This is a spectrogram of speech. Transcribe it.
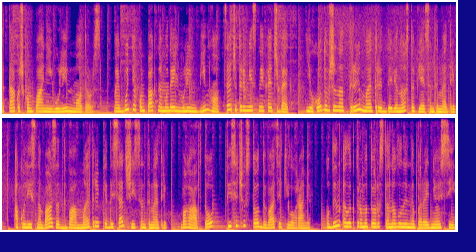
а також компанії Wulin Motors. Майбутня компактна модель Wulin Bingo – це чотиримісний хетчбек. Його довжина 3 метри 95 см, а колісна база 2 метри 56 см. Вага авто 1120 кг. Один електромотор встановлений на передній осі.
